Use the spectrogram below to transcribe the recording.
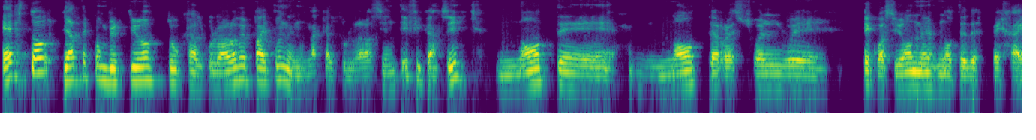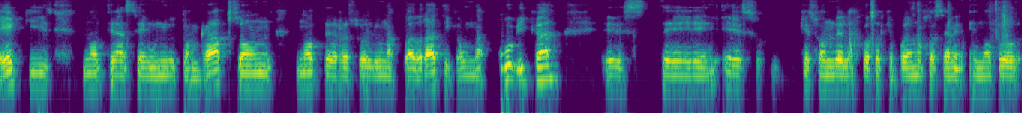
esto ya te convirtió tu calculador de Python en una calculadora científica, ¿sí? No te, no te resuelve ecuaciones, no te despeja X, no te hace un Newton-Raphson, no te resuelve una cuadrática, una cúbica, este, eso, que son de las cosas que podemos hacer en, otro,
